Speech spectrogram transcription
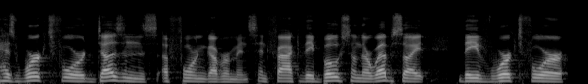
has worked for dozens of foreign governments. In fact, they boast on their website they've worked for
